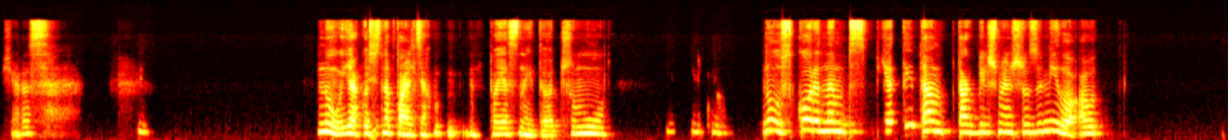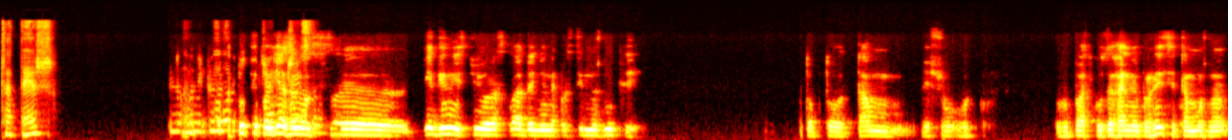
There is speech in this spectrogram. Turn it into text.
Ще раз. Ну, якось на пальцях пояснити, от чому. Ну, з коренем з п'яти там так більш-менш розуміло, а от ча теж. Ну, вони от Тут це пов'язано з е, єдиністю розкладення на прості множники. Тобто там, якщо в в випадку загальної прогресії, там можна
